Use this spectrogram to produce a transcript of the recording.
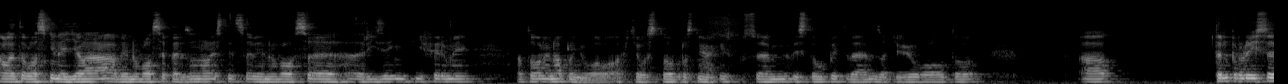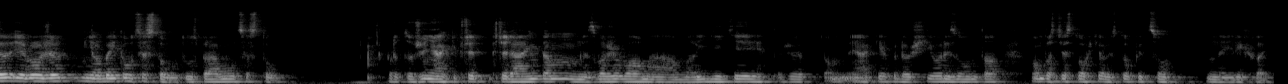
ale to vlastně nedělá, věnoval se personalistice, věnoval se řízení té firmy a toho nenaplňovalo a chtěl z toho prostě nějakým způsobem vystoupit ven, zatěžovalo to. A ten prodej se jevil, že měl být tou cestou, tou správnou cestou. Protože nějaký před, předání tam nezvažoval, má malé děti, takže tam nějaký jako další horizont a on prostě z toho chtěl vystoupit co nejrychleji.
